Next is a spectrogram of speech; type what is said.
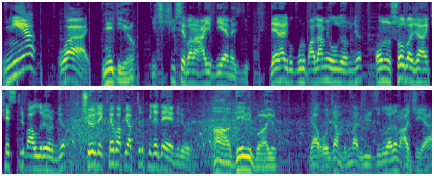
Niye? Vay. Ne diyor? Hiç kimse bana hayır diyemez diyor. Derhal bu grup adam yolluyorum diyor. Onun sol bacağını kestirip aldırıyorum diyor. Çölde kebap yaptırıp millete yediriyorum. Aa deli bu ayol. Ya hocam bunlar yüzyılların acı ya.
